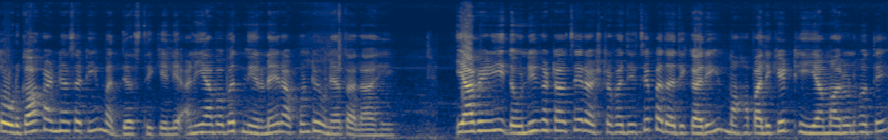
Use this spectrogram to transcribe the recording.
तोडगा काढण्यासाठी मध्यस्थी केली आणि याबाबत निर्णय राखून ठेवण्यात आला आहे. यावेळी दोन्ही गटाचे राष्ट्रवादीचे पदाधिकारी महापालिकेत ठिय्या मारून होते.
